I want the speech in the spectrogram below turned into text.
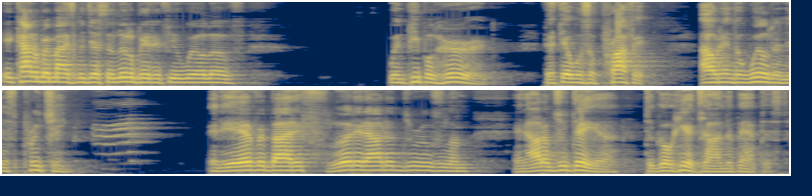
It kind of reminds me just a little bit, if you will, of when people heard that there was a prophet out in the wilderness preaching. And everybody flooded out of Jerusalem and out of Judea to go hear John the Baptist.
